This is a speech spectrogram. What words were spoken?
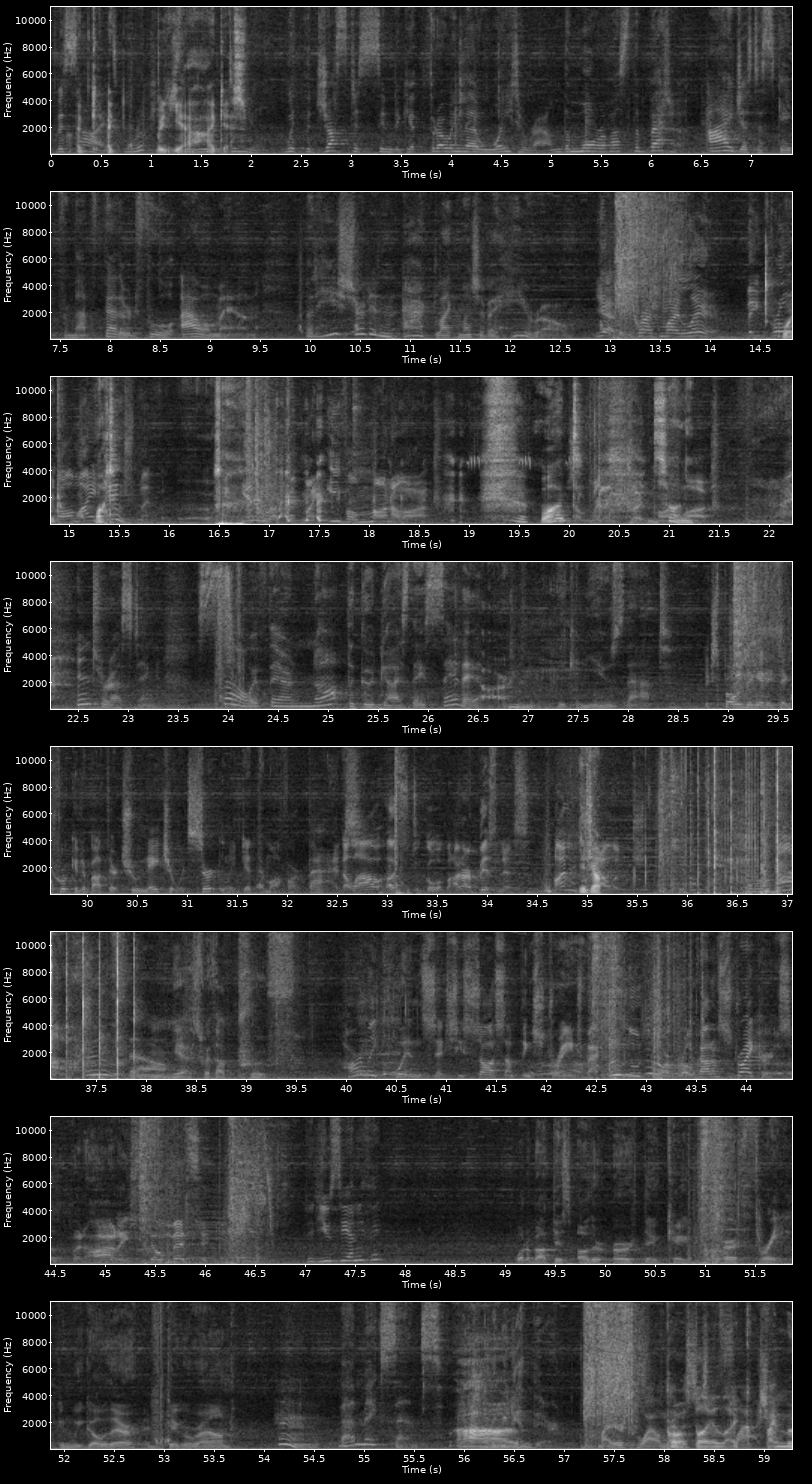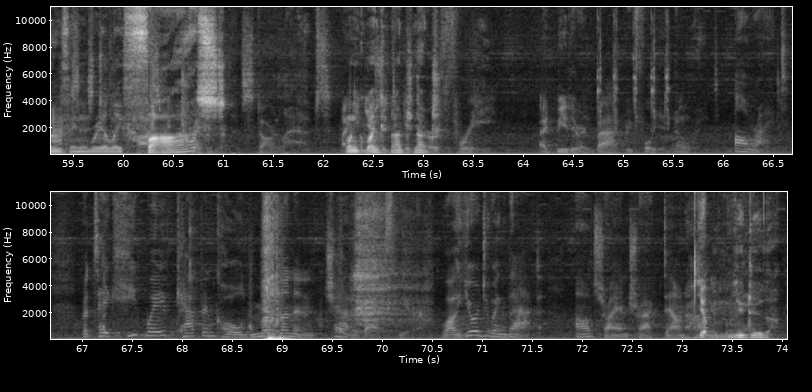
Besides, I- rookies but yeah, I new guess. Deal. With the Justice Syndicate throwing their weight around, the more of us, the better. I just escaped from that feathered fool Owlman. But he sure didn't act like much of a hero. Yeah, they crashed my lair. They broke Wait, all my what? henchmen. Interrupted my evil monologue. what? Good monologue. Interesting. So, if they're not the good guys they say they are, hmm. we can use that. Exposing anything crooked about their true nature would certainly get them off our backs. And allow us to go about our business. Good. Unchallenged. Without proof, though. Hmm, yes, without proof. Harley Quinn said she saw something strange back when Luthor broke out of Stryker's. Oh, but Harley's still missing. Did you see anything? What about this other Earth they came to? Earth 3. Can we go there and dig around? Hmm, that makes sense. How do we get there? My erstwhile nemesis, Probably, like, Flash, by moving really fast. Star Labs. Wink, wink, use it to nudge, nudge. 3. I'd be there and back before you know it. All right. But take Heatwave, Captain Cold, Merlyn, and Chatterbox here. While you're doing that, I'll try and track down Yep, Harley. you do that.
